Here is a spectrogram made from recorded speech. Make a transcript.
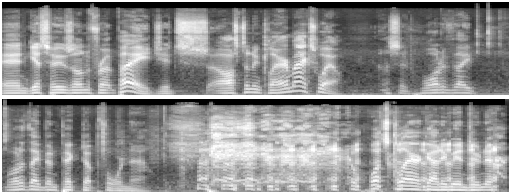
And guess who's on the front page? It's Austin and Claire Maxwell. I said, "What have they? What have they been picked up for now? What's Claire got him into now?"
